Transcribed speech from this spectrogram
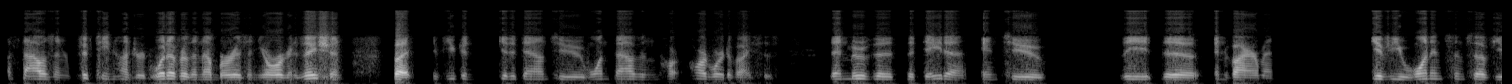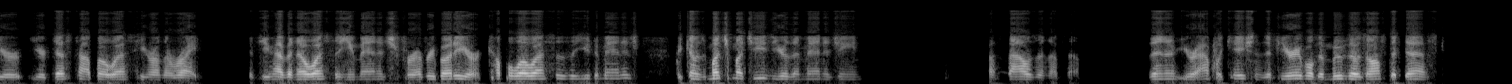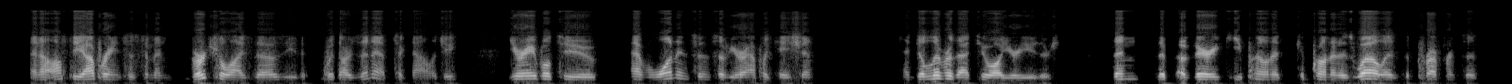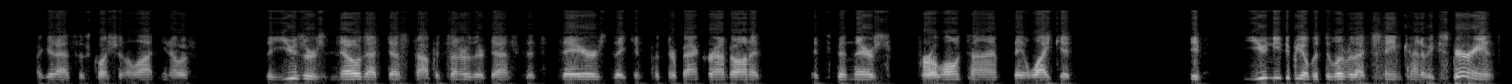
1,000, 1,500, whatever the number is in your organization. But if you can get it down to 1,000 hardware devices, then move the, the data into the, the environment. Give you one instance of your, your desktop OS here on the right. If you have an OS that you manage for everybody or a couple OSs that you manage, it becomes much, much easier than managing a thousand of them. Then your applications, if you're able to move those off the desk and off the operating system and virtualize those with our XenApp technology, you're able to have one instance of your application and deliver that to all your users. Then the, a very key component, component as well is the preferences. I get asked this question a lot. You know, if the users know that desktop, it's under their desk, it's theirs, they can put their background on it, it's been theirs for a long time, they like it. If you need to be able to deliver that same kind of experience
